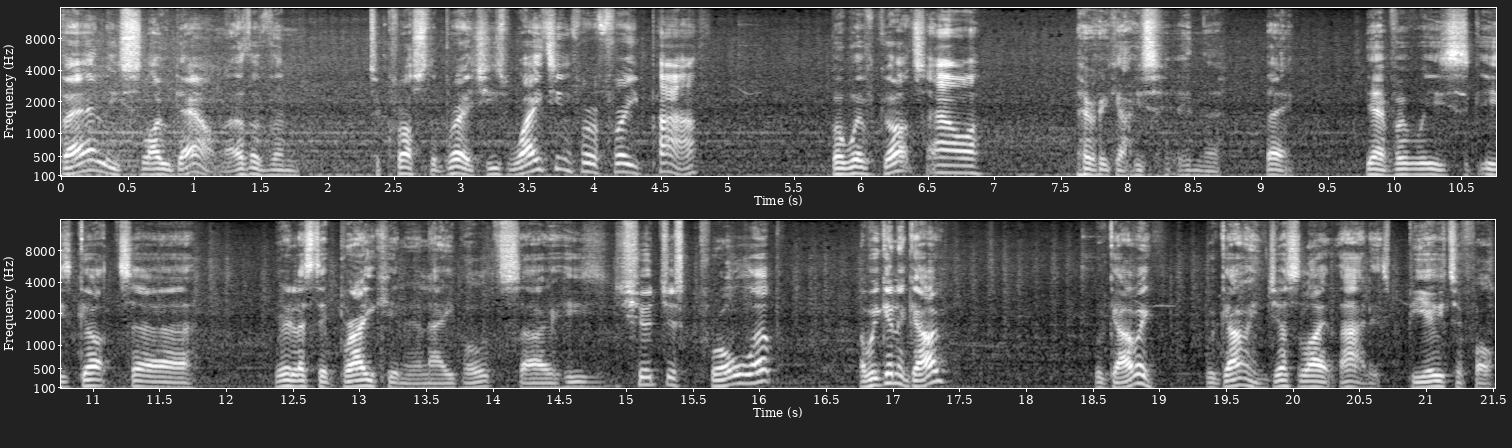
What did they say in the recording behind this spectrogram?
barely slow down, other than to cross the bridge. He's waiting for a free path, but we've got our. There he goes in the thing. Yeah, but he's he's got. Uh, realistic braking enabled, so he should just crawl up. Are we going to go? We're going. We're going just like that. It's beautiful.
